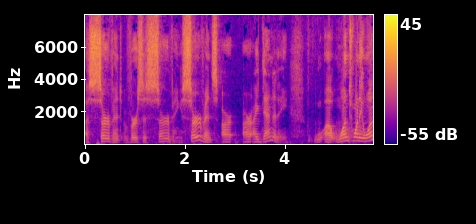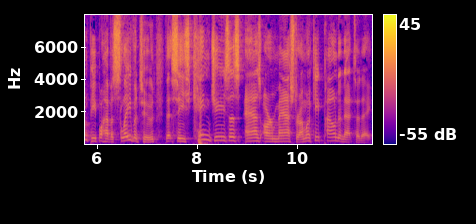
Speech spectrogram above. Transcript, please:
a servant versus serving. Servants are our identity. Uh, 121 people have a slavitude that sees King Jesus as our master. I'm going to keep pounding that today.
